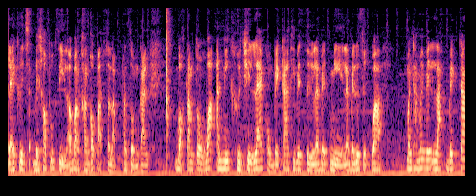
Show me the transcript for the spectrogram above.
ไลท์คือเบนชอบทุกสีแล้วบางครั้งก็ปัดสลับผสมกัน บอกตามตรงว่าอันนี้คือชิ้นแรกของเบก้าที่เบนซื้อและเบนมีและเบนรู้สึกว่ามันทำให้เบนรักเบก้า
